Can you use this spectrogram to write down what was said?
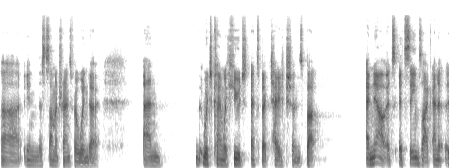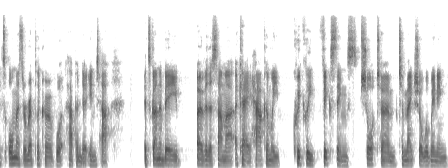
uh, in the summer transfer window, and which came with huge expectations. But and now it's it seems like, and it, it's almost a replica of what happened at Inter. It's going to be over the summer. Okay, how can we quickly fix things short term to make sure we're winning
